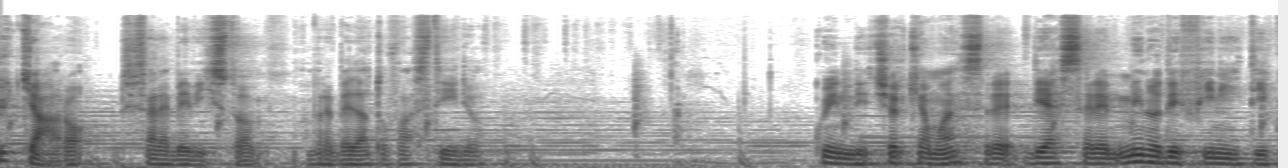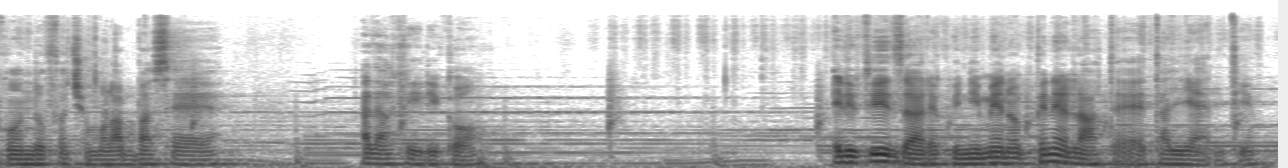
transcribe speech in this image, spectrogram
più chiaro si sarebbe visto, avrebbe dato fastidio. Quindi cerchiamo essere, di essere meno definiti quando facciamo la base ad acrilico e di utilizzare quindi meno pennellate e taglienti.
